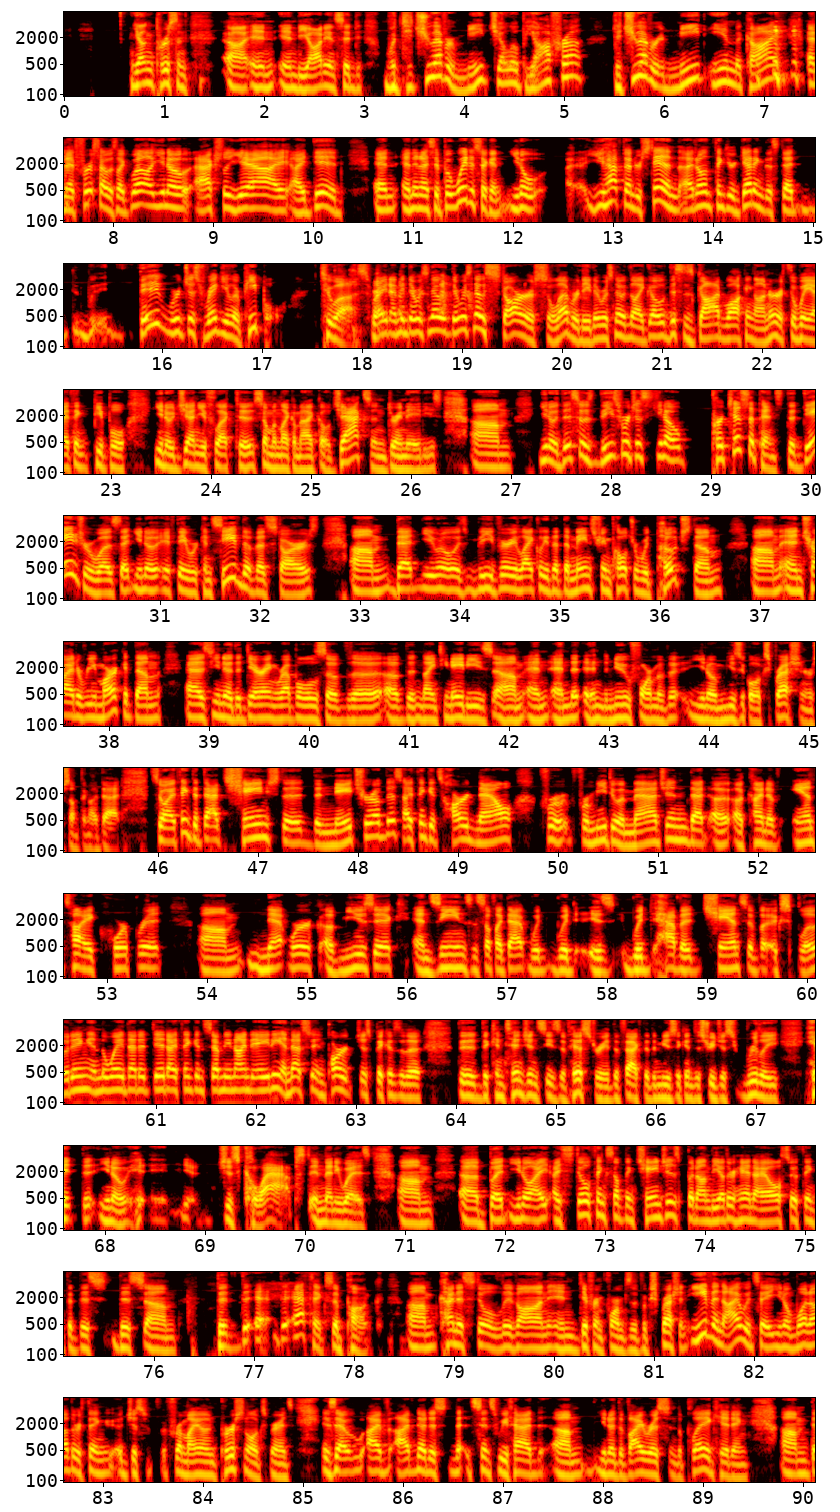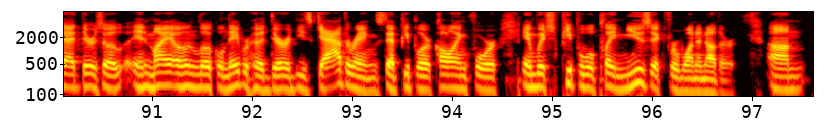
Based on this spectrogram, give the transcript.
young person uh, in in the audience said, "Well, did you ever meet Jello Biafra?" did you ever meet Ian MacKaye? and at first I was like, well, you know, actually, yeah, I, I did. And and then I said, but wait a second, you know, uh, you have to understand. I don't think you're getting this. That they were just regular people to us right i mean there was no there was no star or celebrity there was no like oh this is god walking on earth the way i think people you know genuflect to someone like a michael jackson during the 80s um, you know this was these were just you know participants. The danger was that you know if they were conceived of as stars, um, that you know it'd be very likely that the mainstream culture would poach them um, and try to remarket them as you know the daring rebels of the of the 1980s um, and and and the new form of you know musical expression or something like that. So I think that that changed the the nature of this. I think it's hard now for for me to imagine that a, a kind of anti corporate um, network of music and zines and stuff like that would would is would have a chance of exploding in the way that it did, I think, in '79 to '80, and that's in part just because of the, the the contingencies of history, the fact that the music industry just really hit the you know hit, just collapsed in many ways. Um, uh, but you know, I, I still think something changes. But on the other hand, I also think that this this um, the, the, the ethics of punk um, kind of still live on in different forms of expression. Even I would say, you know, one other thing, uh, just from my own personal experience, is that I've I've noticed since we've had um, you know the virus and the plague hitting, um, that there's a in my own local neighborhood there are these gatherings that people are calling for in which people will play music for one another. Um,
